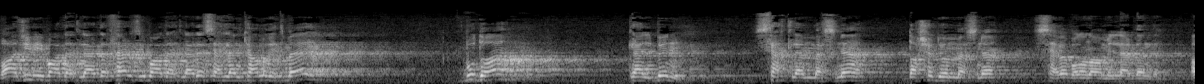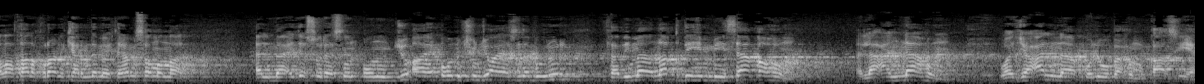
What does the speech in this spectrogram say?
vacib ibadətlərdə, fərz ibadətlərdə səhlənkarlıq etmək, bu da qəlbin sərtlənməsinə, daşa dönməsinə səbəb olan amillərdəndir. Allah Teala Quran-ı Kərimdə möhtərəm müsəlmanlar, Əl-Məidə surəsinin 10-cu ayə 13-cü ayəsində buyurur: "Fəbimə naqdihim misaqahum la'annahum və cealna qulubahum qasiyə."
